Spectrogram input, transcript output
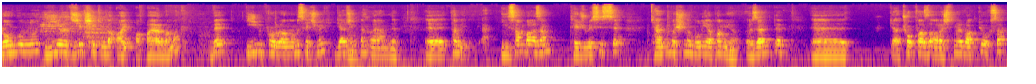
yorgunluğu iyi yönetecek şekilde ay- ayarlamak ve iyi bir programlama seçmek gerçekten önemli. E, tabii insan bazen tecrübesizse kendi başına bunu yapamıyor. Özellikle e, ya çok fazla araştırma vakti yoksa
